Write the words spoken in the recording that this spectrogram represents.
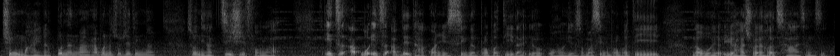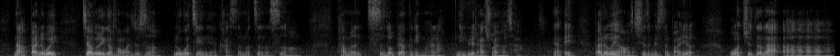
去买呢？不能吗？他不能做决定吗？所以你要继续 follow，一直 up，我一直 update 他关于新的 property 的有哦有什么新的 property，那我约他出来喝茶这样子。那 by the way，教多一个方法就是，如果今天你的 customer 真的是哈，他们死都不要跟你买了，你约他出来喝茶。你看哎，by the way 哈，其实 Mr. Buyer，我觉得啦啊，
